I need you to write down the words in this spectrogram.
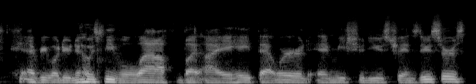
everyone who knows me will laugh, but I hate that word and we should use transducers.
